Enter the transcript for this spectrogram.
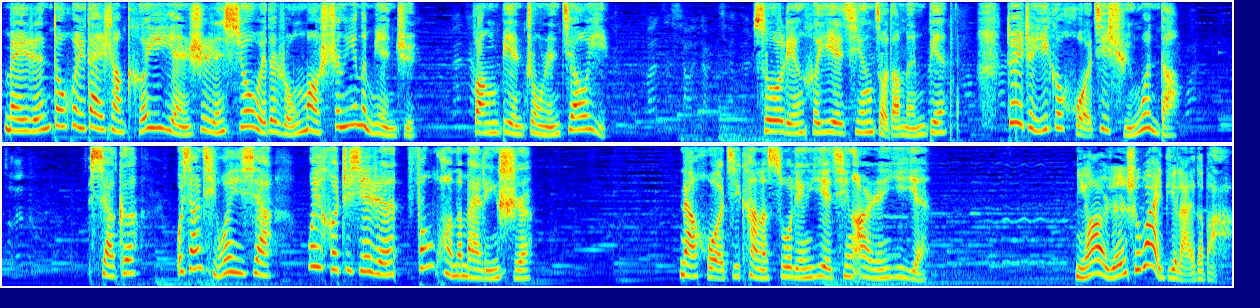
每人都会戴上可以掩饰人修为的容貌、声音的面具，方便众人交易。苏玲和叶青走到门边，对着一个伙计询问道：“小哥，我想请问一下。”为何这些人疯狂的买零食？那伙计看了苏玲、叶青二人一眼。你二人是外地来的吧？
